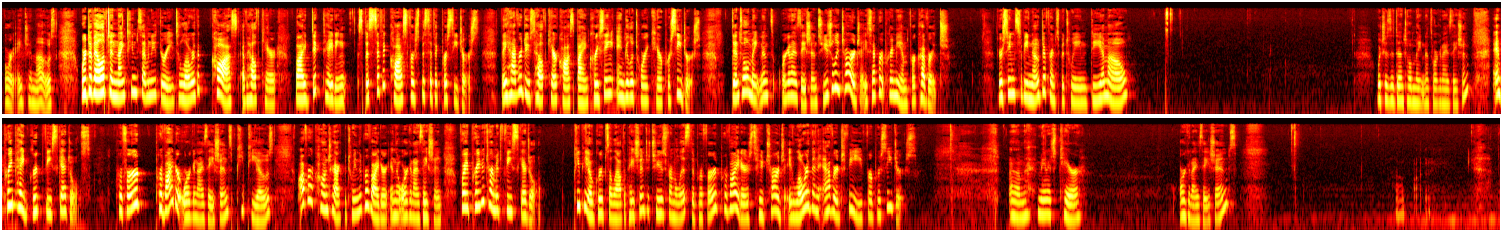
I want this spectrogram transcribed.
or HMOs, were developed in 1973 to lower the cost of health care by dictating specific costs for specific procedures. They have reduced health care costs by increasing ambulatory care procedures. Dental maintenance organizations usually charge a separate premium for coverage. There seems to be no difference between DMO, which is a dental maintenance organization, and prepaid group fee schedules. Preferred provider organizations, PPOs, offer a contract between the provider and the organization for a predetermined fee schedule. PPO groups allow the patient to choose from a list of preferred providers who charge a lower than average fee for procedures. Um, managed care organizations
